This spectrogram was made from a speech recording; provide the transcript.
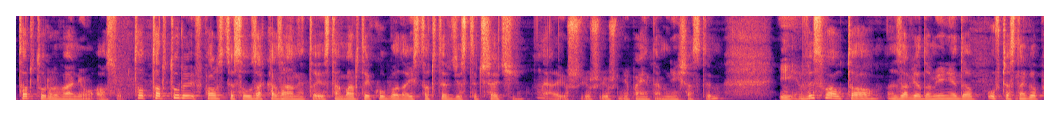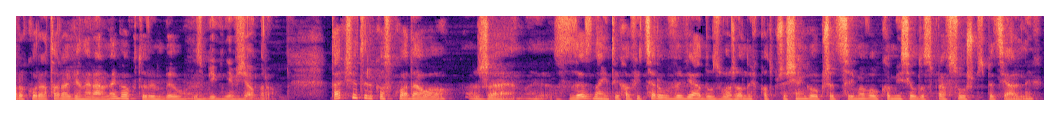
torturowaniu osób. To tortury w Polsce są zakazane, to jest tam artykuł bodaj 143, ale już, już, już nie pamiętam, mniejsza z tym. I wysłał to zawiadomienie do ówczesnego prokuratora generalnego, którym był Zbigniew Ziobro. Tak się tylko składało, że z zeznań tych oficerów wywiadu złożonych pod przysięgą przed Sejmową Komisją do Spraw Służb Specjalnych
